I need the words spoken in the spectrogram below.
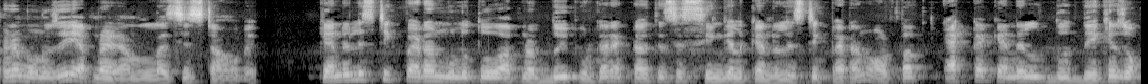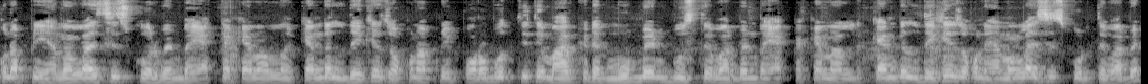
ফ্রেম অনুযায়ী আপনার অ্যানালাইসিসটা হবে। ক্যান্ডেলিস্টিক প্যাটার্ন মূলত আপনার দুই প্রকার। একটা হচ্ছে সিঙ্গেল ক্যান্ডেলিস্টিক প্যাটার্ন অর্থাৎ একটা ক্যান্ডেল দেখে যখন আপনি অ্যানালাইসিস করবেন বা একটা ক্যানাল ক্যান্ডেল দেখে যখন আপনি পরবর্তীতে মার্কেটে মুভমেন্ট বুঝতে পারবেন বা একটা ক্যানাল ক্যান্ডেল দেখে যখন অ্যানালাইসিস করতে পারবেন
